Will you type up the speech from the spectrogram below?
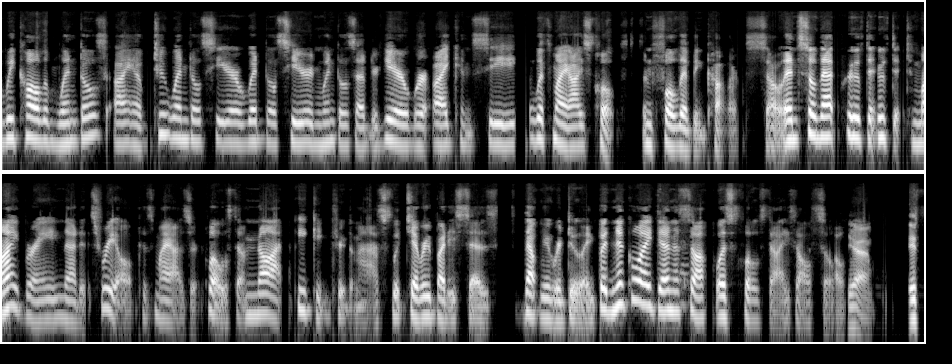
we call them windows. I have two windows here, windows here, and windows under here where I can see with my eyes closed in full living color. So and so that proved it, proved it to my brain that it's real because my eyes are closed. I'm not peeking through the mask, which everybody says that we were doing. But Nikolai Denisov was closed eyes also. Yeah. It's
